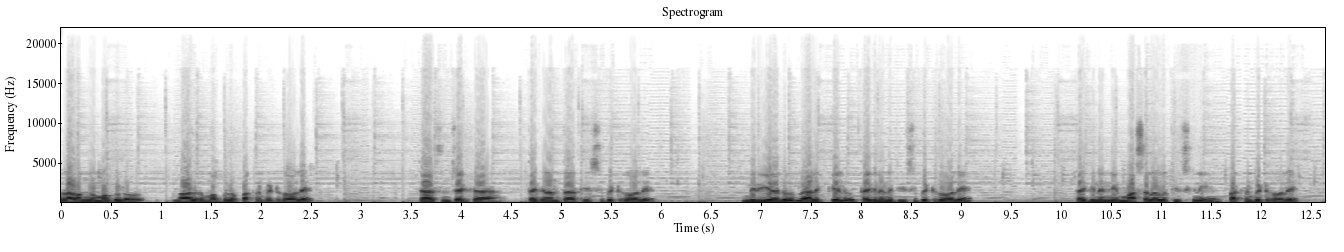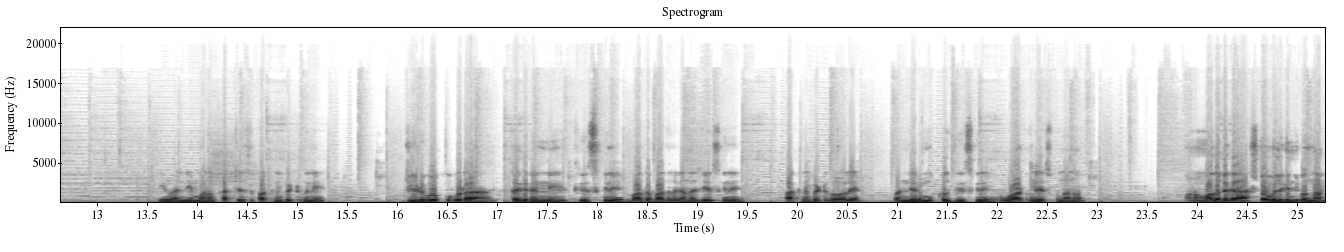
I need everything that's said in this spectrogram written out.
లవంగ మొగ్గులు నాలుగు మొగ్గులు పక్కన పెట్టుకోవాలి. దాల్చిన చెక్క తగినంత తీసి పెట్టుకోవాలి. మిరియాలు లాలిక్కాయలు తగినన్ని తీసి పెట్టుకోవాలి. తగినన్ని మసాలాలు తీసుకుని పక్కన పెట్టుకోవాలి. ఇవన్నీ మనం కట్ చేసి పక్కన పెట్టుకుని జీడిపప్పు కూడా తగినన్ని తీసుకుని బాధ బాధలు కింద చేసుకుని పక్కన పెట్టుకోవాలి. పన్నీరు ముక్కలు తీసుకుని వాటర్లో వేసుకున్నాను. మనం మొదటగా స్టవ్ వెలిగించుకుందాం.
